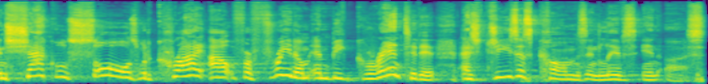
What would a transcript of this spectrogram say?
and shackled souls would cry out for freedom and be granted it as Jesus comes and lives in us.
